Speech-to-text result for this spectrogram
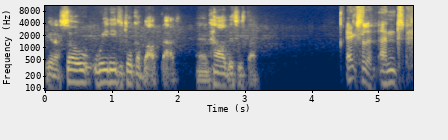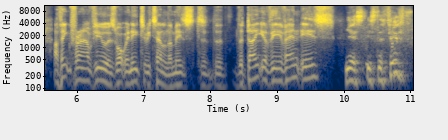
you know. So we need to talk about that and how this is done. Excellent. And I think for our viewers, what we need to be telling them is the, the date of the event is? Yes, it's the 5th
